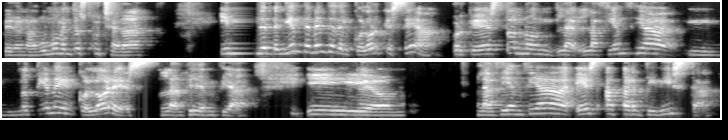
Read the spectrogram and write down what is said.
pero en algún momento escuchará independientemente del color que sea, porque esto no, la, ciencia mm, no tiene colores, la ciencia. Y um, la ciencia es apartidista.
